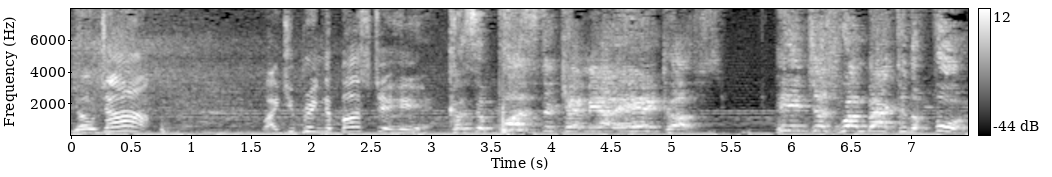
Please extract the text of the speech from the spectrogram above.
Yo, Dom! Why'd you bring the Buster here? Cause the Buster kept me out of handcuffs. He didn't just run back to the fort.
